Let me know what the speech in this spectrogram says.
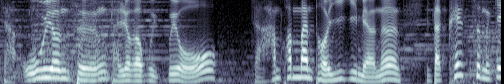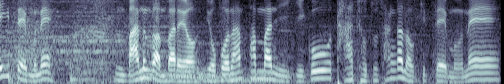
자 5연승 달려가고 있고요. 자 한 판만 더 이기면은 일단 퀘스트는 깨기 때문에 음, 많은 거 안 바래요. 요번 한 판만 이기고 다 져도 상관없기 때문에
